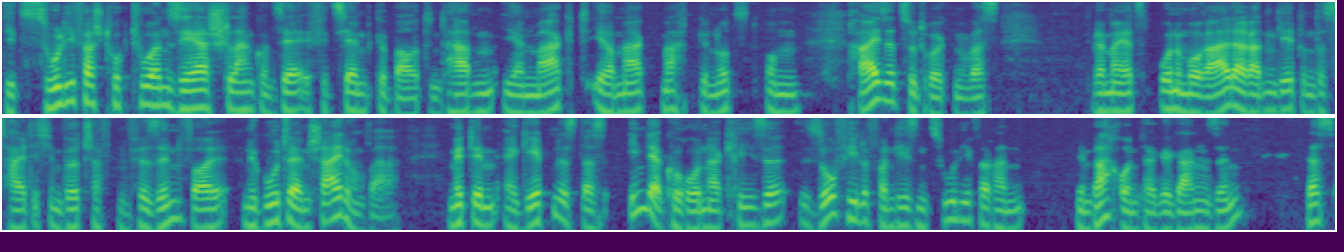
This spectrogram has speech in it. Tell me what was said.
die Zulieferstrukturen sehr schlank und sehr effizient gebaut und haben ihren Markt, ihre Marktmacht genutzt, um Preise zu drücken, was wenn man jetzt ohne Moral daran geht, und das halte ich im Wirtschaften für sinnvoll, eine gute Entscheidung war mit dem Ergebnis, dass in der Corona-Krise so viele von diesen Zulieferern den Bach runtergegangen sind, dass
